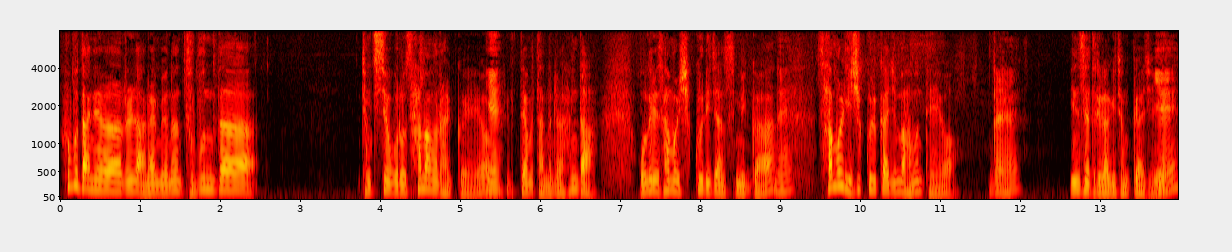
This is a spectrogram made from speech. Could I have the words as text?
후보 단일화를 안 하면은 두 분 다 정치적으로 사망을 할 거예요. 예. 그렇기 때문에 단일화를 한다. 오늘이 3월 19일이지 않습니까? 네. 3월 29일까지만 하면 돼요. 네. 인쇄 들어가기 전까지. 예.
